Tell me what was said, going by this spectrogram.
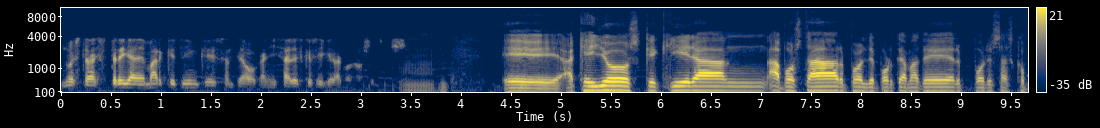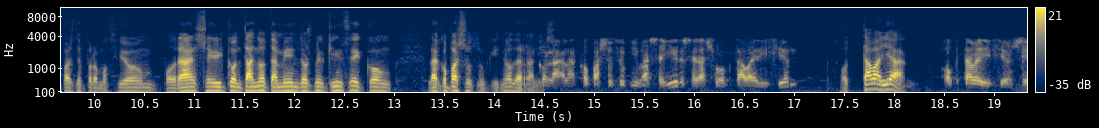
nuestra estrella de marketing que es Santiago Cañizares que se queda con nosotros. Eh, aquellos que quieran apostar por el deporte amateur, por esas copas de promoción, podrán seguir contando también en 2015 con la Copa Suzuki, ¿no? De rally. Con la, Copa Suzuki va a seguir, será su octava edición. ¿Octava ya? Octava edición, sí.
